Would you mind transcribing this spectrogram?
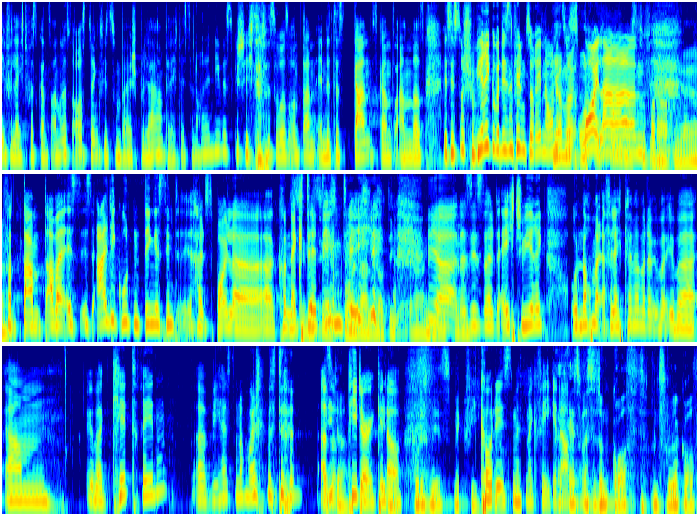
dir vielleicht was ganz anderes ausdenkst, wie zum Beispiel, ja, vielleicht ist ja noch eine Liebesgeschichte oder sowas und dann endet es ganz, ganz anders. Es ist so schwierig, über diesen Film zu reden, ohne ja, zu spoilern. Ohne, ohne zu ja, ja. Verdammt, aber es ist, all die guten Dinge sind halt Spoiler-connected irgendwie. ja, das ist halt echt schwierig. Und nochmal, vielleicht können wir mal da über, über, ähm, über Kit reden. Äh, wie heißt er nochmal? Also Peter, Peter genau. Peter. Cody Smith McPhee. Cody genau. Smith McPhee, genau. Er ist was so ein Goth, ein früher Goth,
